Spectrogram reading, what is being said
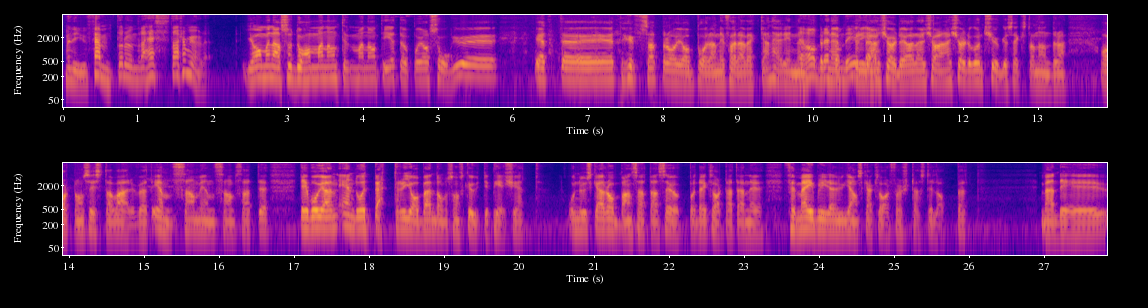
Men det är ju 1500 hästar som gör det. Ja, men alltså då har man inte, man har inte gett upp och jag såg ju eh, ett, eh, ett hyfsat bra jobb på den i förra veckan här inne. Jaha, När om det Brian istället. körde, ja, den körde, han körde runt 20 1600 18 sista varvet ensam, ensam. Så att det, det var ju en, ändå ett bättre jobb än de som ska ut i P21. Och nu ska Robban sätta sig upp och det är klart att den är, för mig blir den ju ganska klar förstast i loppet. Men det är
